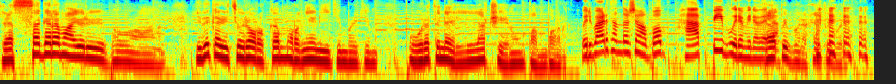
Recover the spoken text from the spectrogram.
രസകരമായ ഒരു വിഭവമാണ്. ഇത് കഴിച്ച് ഒരു ഉറക്കം ഉറങ്ങി എണീക്കുമ്പോഴേക്കും പൂരത്തിന്റെ എല്ലാ ക്ഷീണവും പമ്പ കിടക്കും. ഒരുപാട് സന്തോഷം. അപ്പം ഹാപ്പി പൂരം വിനോദ ഹാപ്പി പൂരം ഹാപ്പി പൂരം.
